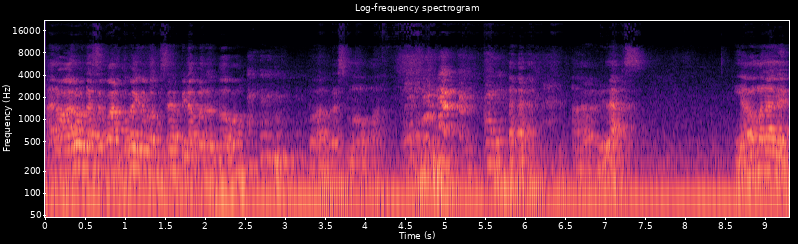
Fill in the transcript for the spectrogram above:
Araw-araw nasa kwarto kayo kapag isa, pinapanood mo ako. Babras mo ako. ah. Ay, Ah, relax. Hinga ka malalim.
